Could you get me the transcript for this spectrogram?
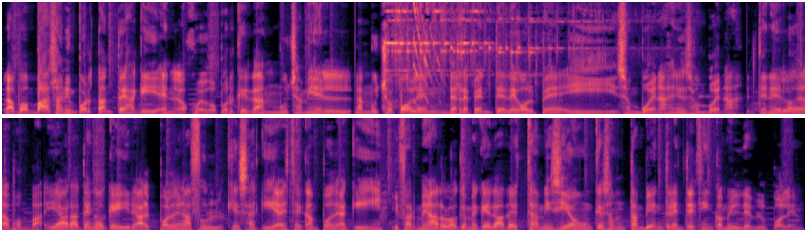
Las bombas son importantes aquí en el juego porque dan mucha miel, dan mucho polen de repente, de golpe y son buenas, ¿eh? son buenas. Tener lo de la bomba. Y ahora tengo que ir al polen azul, que es aquí, a este campo de aquí, y farmear lo que me queda de esta misión, que son también 35.000 de blue polen.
